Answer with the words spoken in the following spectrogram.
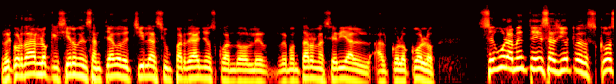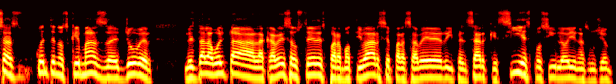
recordar lo que hicieron en Santiago de Chile hace un par de años cuando le remontaron la serie al, al Colo Colo. Seguramente esas y otras cosas, cuéntenos qué más, eh, Juber, les da la vuelta a la cabeza a ustedes para motivarse, para saber y pensar que sí es posible hoy en Asunción.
